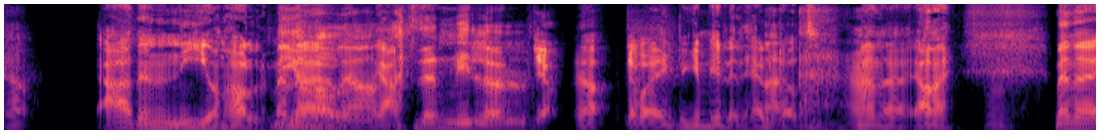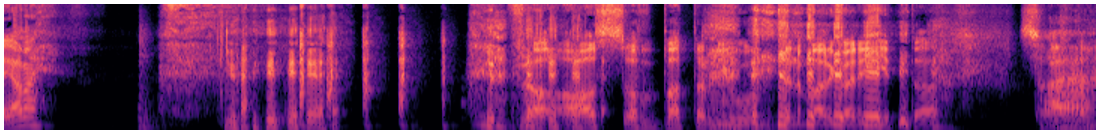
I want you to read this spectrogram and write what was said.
Ja. Ja, den er ni og en halv. Men, 9,5, eh, ja. ja, Det er en mild øl. Ja. ja. det var egentlig ikke mild i det hele Nei. tatt. Mm. Men eh, ja, nei. Men eh, ja, nei. Fra Azov-bataljonen til Margarita. Satan.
